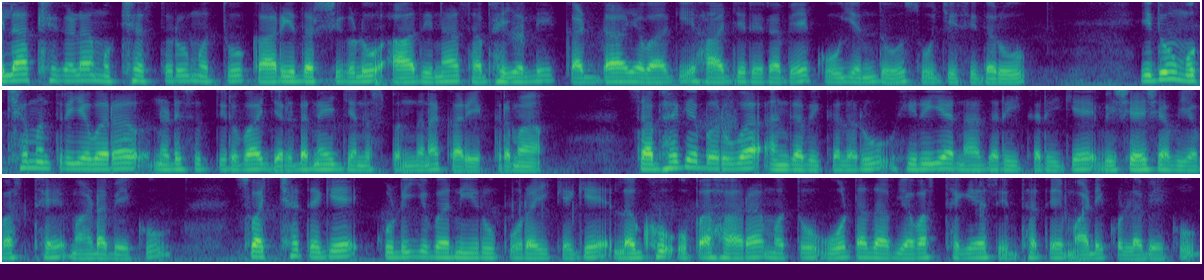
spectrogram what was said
ಇಲಾಖೆಗಳ ಮುಖ್ಯಸ್ಥರು ಮತ್ತು ಕಾರ್ಯದರ್ಶಿಗಳು ಆ ದಿನ ಸಭೆಯಲ್ಲಿ ಕಡ್ಡಾಯವಾಗಿ ಹಾಜರಿರಬೇಕು ಎಂದು ಸೂಚಿಸಿದರು. ಇದು ಮುಖ್ಯಮಂತ್ರಿಯವರ ನಡೆಸುತ್ತಿರುವ ಎರಡನೇ ಜನಸ್ಪಂದನ ಕಾರ್ಯಕ್ರಮ. ಸಭೆಗೆ ಬರುವ ಅಂಗವಿಕಲರು ಹಿರಿಯ ನಾಗರಿಕರಿಗೆ ವಿಶೇಷ ವ್ಯವಸ್ಥೆ ಮಾಡಬೇಕು. ಸ್ವಚ್ಛತೆಗೆ, ಕುಡಿಯುವ ನೀರು ಪೂರೈಕೆಗೆ, ಲಘು ಉಪಹಾರ ಮತ್ತು ಊಟದ ವ್ಯವಸ್ಥೆಗೆ ಸಿದ್ಧತೆ ಮಾಡಿಕೊಳ್ಳಬೇಕು.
